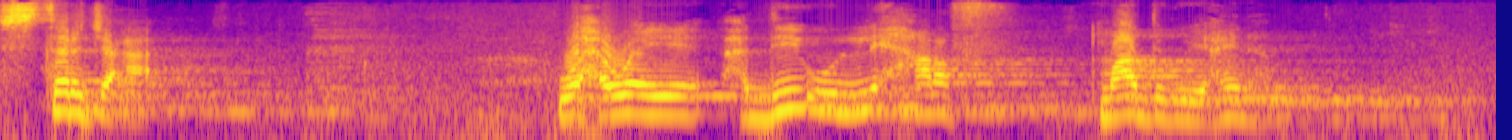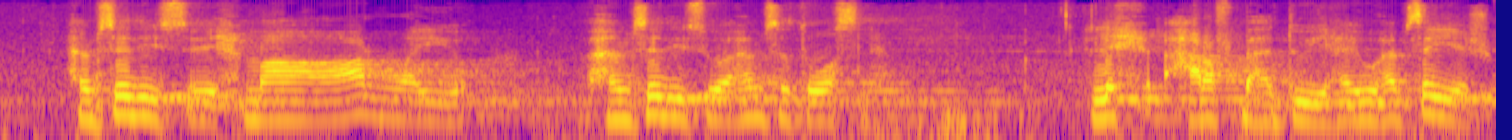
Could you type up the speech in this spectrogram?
istarjaca waxa weeye haddii uu lix xaraf maadigu yahayna hamsadiisu ixmaarayo hamsadiisu waa hamsatu waslin lix xarafba hadduu yahay uu hamse yeesho.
